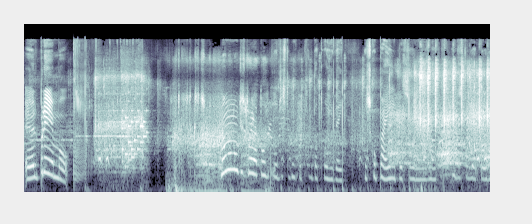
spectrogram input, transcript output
El primo! Não, não, não destrói a torre. Eu destruí um pouquinho da torre, velho. Desculpa aí, pessoal. Mas eu destruí a torre.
